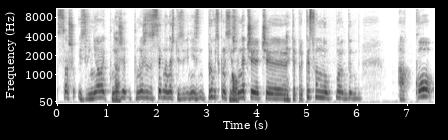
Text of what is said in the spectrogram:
Сашо, извинявай, понеже, да. понеже засегна нещо, извини, първо искам да се извиня, че, че те прекъсвам, но ако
